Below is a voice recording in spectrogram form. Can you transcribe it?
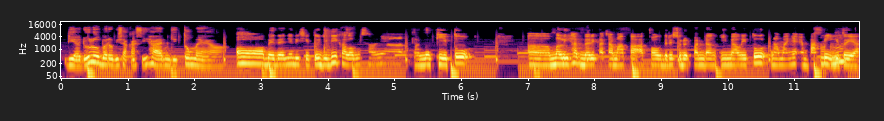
dia dulu baru bisa kasihan gitu Mel. Oh, bedanya di situ. Jadi kalau misalnya Nuki itu eh, melihat dari kacamata atau dari sudut pandang email itu namanya empati Mm-mm. gitu ya.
